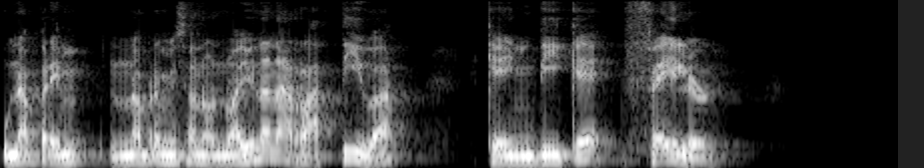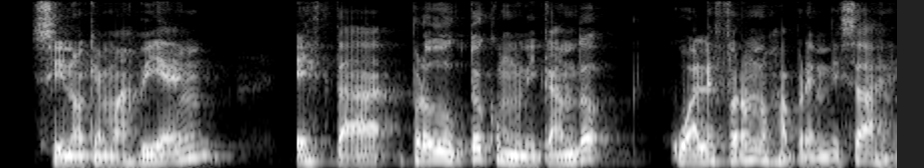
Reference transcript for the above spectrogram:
una, premisa, no, no hay una narrativa que indique failure, sino que más bien está producto comunicando cuáles fueron los aprendizajes.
